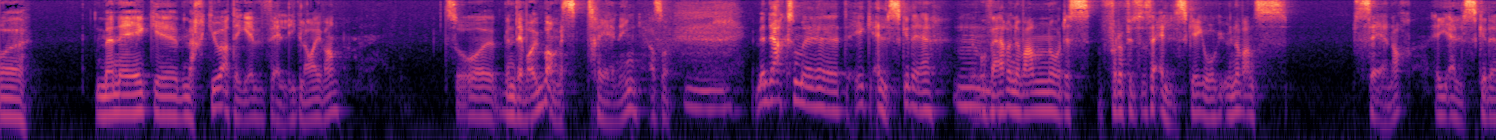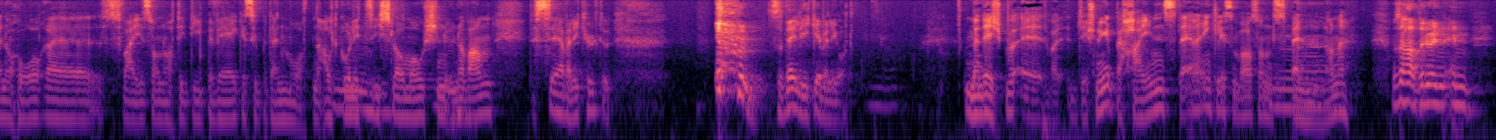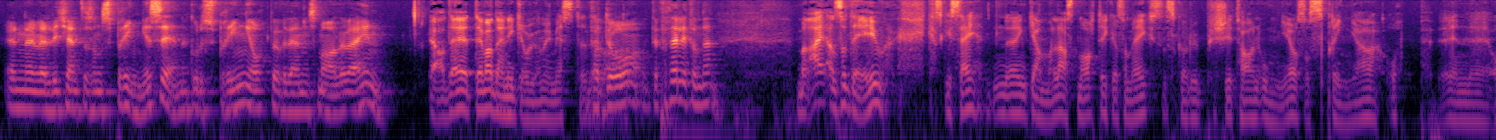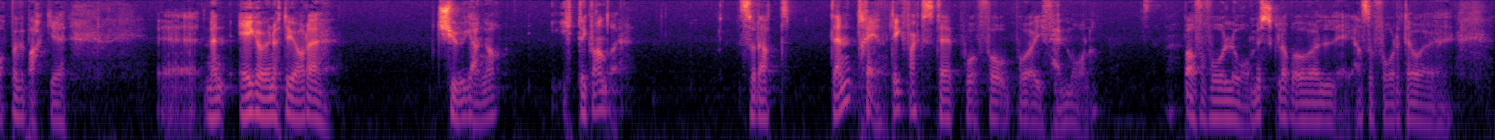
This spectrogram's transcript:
men jeg merker jo at jeg er veldig glad i vann. Så, men det var jo bare mest trening. Altså. Men det er akkurat som eh, Jeg elsker det. Å være under vann. Og det, for det første så elsker jeg òg undervannsscener. Jeg elsker det når håret sveier sånn at de beveger seg på den måten. Alt går litt i slow motion under vann. Det ser veldig kult ut. Så det liker jeg veldig godt. Men det er ikke, eh, det er ikke noe behinds der egentlig som var sånn spennende. Og så hadde du en, en, en veldig kjent sånn springescene hvor du springer oppover den smale veien. Ja, det, det var den jeg grua meg mest til. For var- da, Fortell litt om den. Men nei, altså det er jo Hva skal jeg si? En gammel astmatiker som meg, så skal du plutselig ta en unge og så springe opp en eh, oppoverbakke. Eh, Men jeg er jo nødt til å gjøre det 20 ganger etter hverandre. Så at den trente jeg faktisk til på, for, på i fem måneder. Bare for å få lårmuskler og altså få det til å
